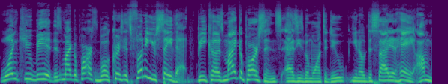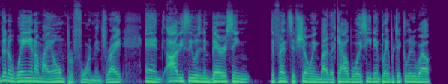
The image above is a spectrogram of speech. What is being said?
one QB hit. This is Micah Parsons. Well, Chris, it's funny you say that because Micah Parsons, as he's been wanting to do, you know, decided, hey, I'm to weigh in on my own performance, right? And obviously, it was an embarrassing defensive showing by the Cowboys. He didn't play particularly well.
